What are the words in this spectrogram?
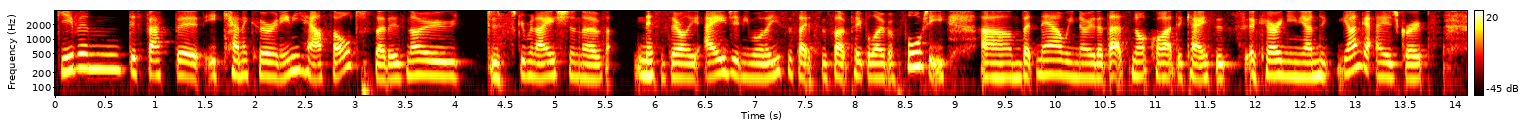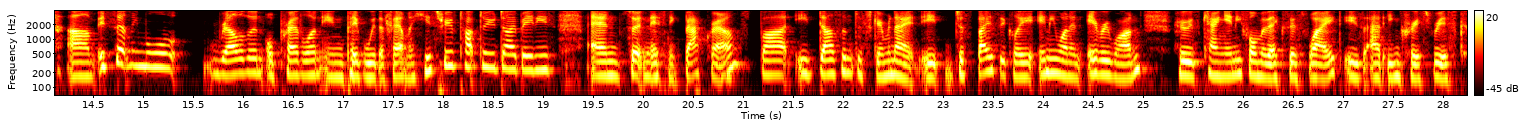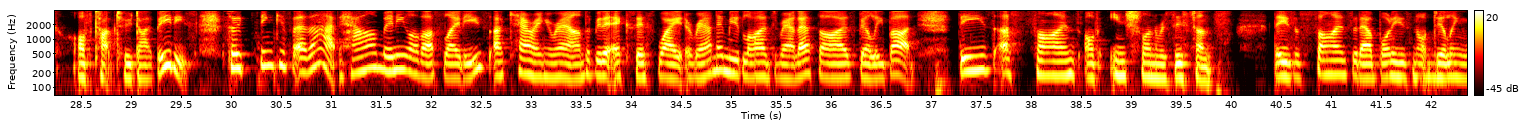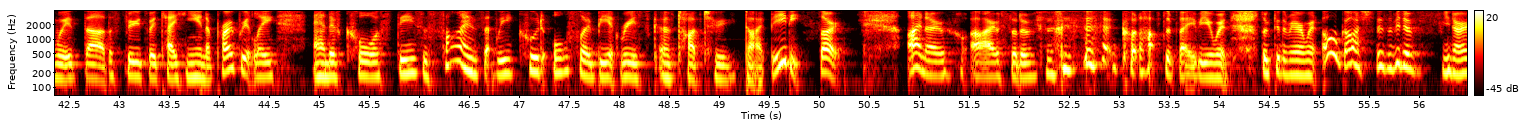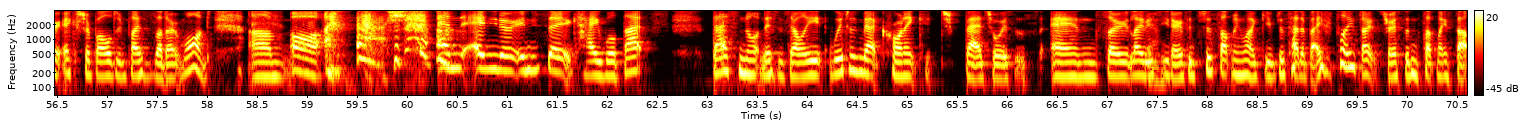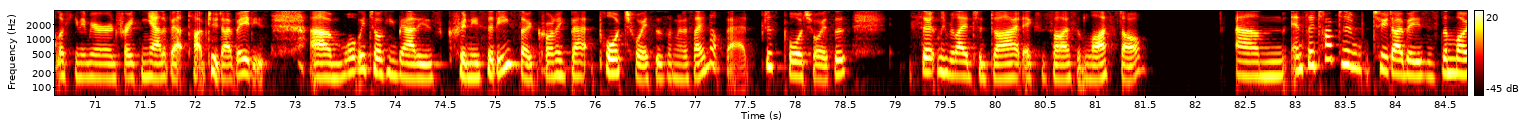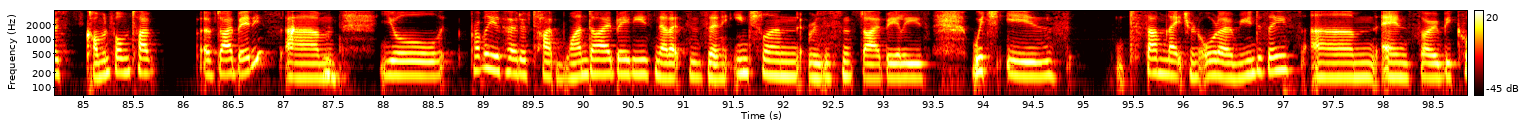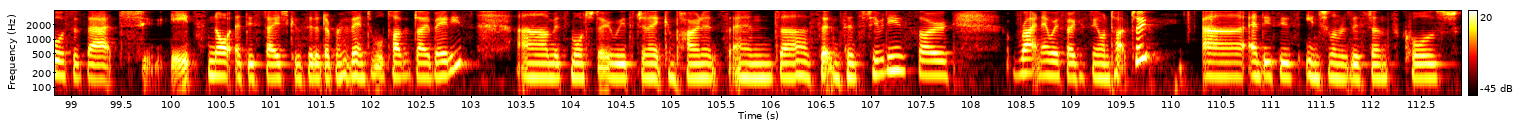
given the fact that it can occur in any household so there's no discrimination of necessarily age anymore. They used to say it's for some people over 40, um, but now we know that that's not quite the case. It's occurring in young, younger age groups. Um, it's certainly more relevant or prevalent in people with a family history of type 2 diabetes and certain ethnic backgrounds, but it doesn't discriminate. It just basically anyone and everyone who is carrying any form of excess weight is at increased risk of type 2 diabetes. So think of that. How many of us ladies are carrying around a bit of excess weight around our midlines, around our thighs, belly, butt? These are signs of insulin resistance. These are signs that our body is not dealing with uh, the foods we're taking in appropriately. And of course, these are signs that we could also be at risk of type 2 diabetes. So I know I sort of got after baby and went, looked in the mirror and went, oh gosh, there's a bit of, you know, extra bulge in places I don't want. Um, oh, and, and, you know, and you say, okay, well, that's, that's not necessarily it. We're talking about chronic bad choices. And so, ladies, yeah. you know, if it's just something like you've just had a baby, please don't stress and suddenly start looking in the mirror and freaking out about type 2 diabetes. Um, what we're talking about is chronicity. So, chronic bad, poor choices, I'm going to say, not bad, just poor choices, certainly related to diet, exercise, and lifestyle. Um, and so, type 2, 2 diabetes is the most common form of type of diabetes. Um. You'll probably have heard of type 1 diabetes. Now, that's an insulin resistance diabetes, which is to some nature an autoimmune disease. Um, and so because of that, it's not at this stage considered a preventable type of diabetes. Um, it's more to do with genetic components and uh, certain sensitivities. So right now we're focusing on type 2. Uh, and this is insulin resistance caused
